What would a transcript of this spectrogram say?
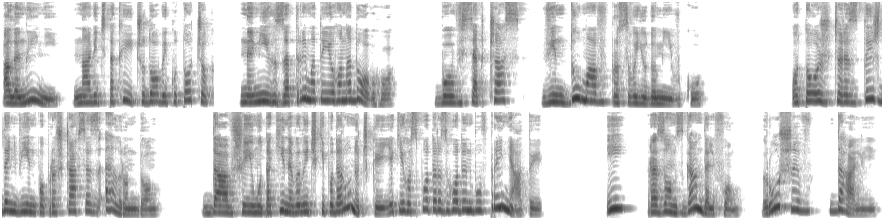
Але нині навіть такий чудовий куточок не міг затримати його надовго, бо всякчас він думав про свою домівку. Отож через тиждень він попрощався з Елрондом, давши йому такі невеличкі подаруночки, які господар згоден був прийняти, і разом з Гандальфом рушив далі.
